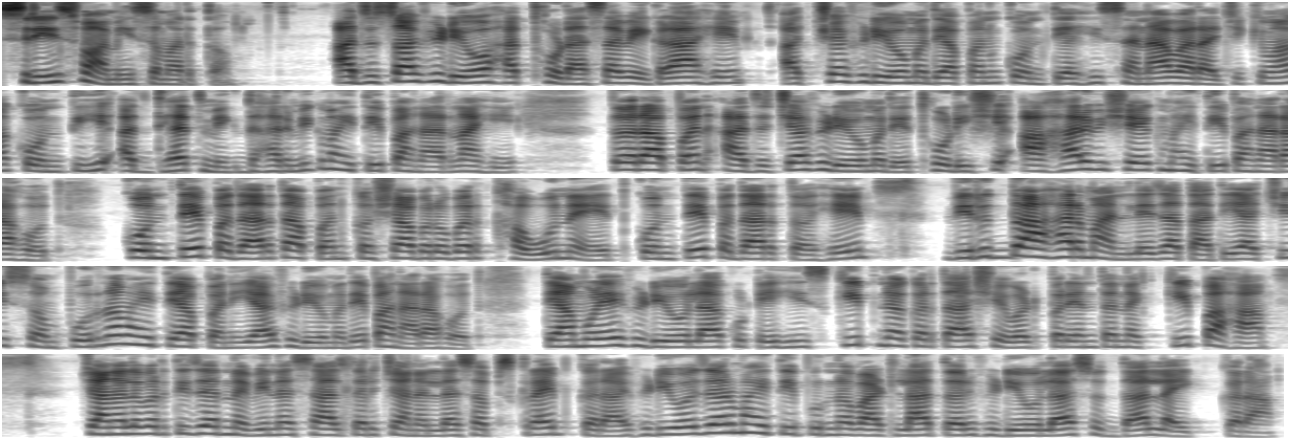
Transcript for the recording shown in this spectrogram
श्री स्वामी समर्थ. आजचा व्हिडिओ हा थोडासा वेगळा आहे. आजच्या व्हिडिओमध्ये आपण कोणत्याही सणावाराची किंवा कोणतीही आध्यात्मिक धार्मिक माहिती पाहणार नाही. तर आपण आजच्या व्हिडिओमध्ये थोडीशी आहारविषयक माहिती पाहणार आहोत. कोणते पदार्थ आपण कशाबरोबर खाऊ नयेत कोणते पदार्थ हे विरुद्ध आहार मानले जातात याची संपूर्ण माहिती आपण या व्हिडिओमध्ये पाहणार आहोत. त्यामुळे व्हिडिओला कुठेही स्किप न करता शेवटपर्यंत नक्की पहा. चॅनलवरती जर नवीन असाल तर चॅनलला सबस्क्राईब करा. व्हिडिओ जर माहितीपूर्ण वाटला तर व्हिडिओला सुद्धा लाईक करा.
